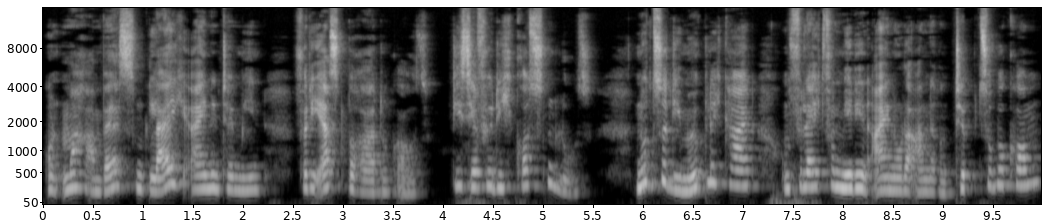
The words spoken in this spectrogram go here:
und mach am besten gleich einen Termin für die Erstberatung aus. Die ist ja für dich kostenlos. Nutze die Möglichkeit, um vielleicht von mir den einen oder anderen Tipp zu bekommen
